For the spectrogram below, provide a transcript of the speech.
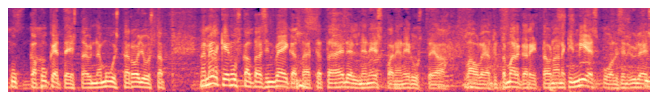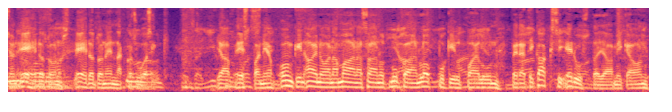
kukkapuketeista ynnä muista rojuista. Mä melkein uskaltaisin veikata, että tämä edellinen Espanjan edustaja, laulaja tyttö Margarita, on ainakin miespuolisen yleisön ehdoton, ehdoton ennakkosuosikki. Ja Espanja onkin ainoana maana saanut mukaan loppukilpailuun peräti kaksi edustajaa, mikä on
